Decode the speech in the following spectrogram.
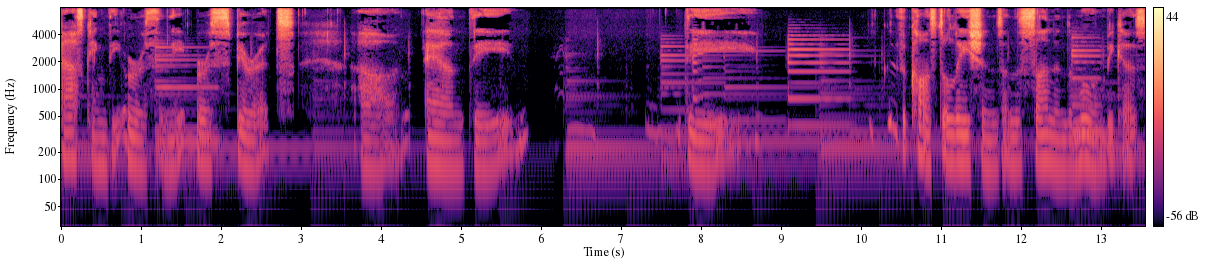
asking the earth and the earth spirits uh, and the the the constellations and the sun and the moon because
